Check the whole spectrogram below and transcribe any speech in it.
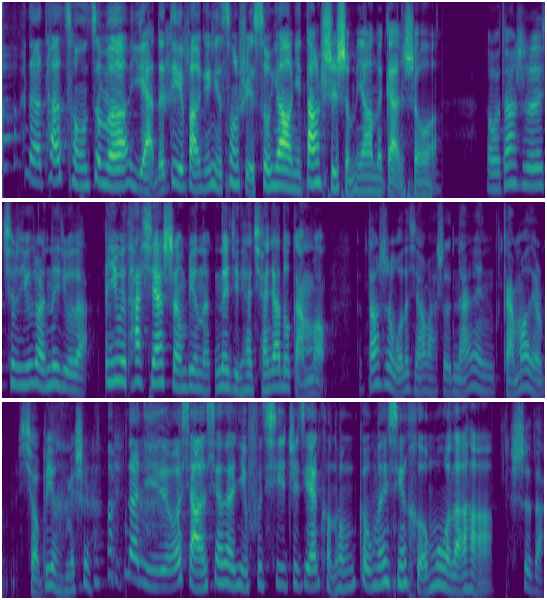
那他从这么远的地方给你送水送药，你当时什么样的感受啊？我当时其实有点内疚的，因为他先生病的那几天，全家都感冒。当时我的想法是，男人感冒点小病没事儿。那你，我想现在你夫妻之间可能更温馨和睦了哈。是的，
